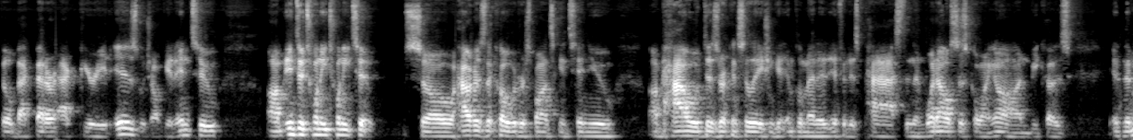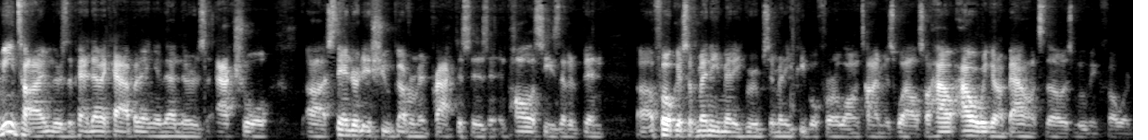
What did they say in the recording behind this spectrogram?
Build Back Better Act period is, which I'll get into, um, into 2022. So, how does the COVID response continue? Um, how does reconciliation get implemented if it is passed? And then what else is going on? Because in the meantime, there's the pandemic happening, and then there's actual uh, standard issue government practices and, policies that have been uh, a focus of many, many groups and many people for a long time as well. So, how, how are we going to balance those moving forward?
